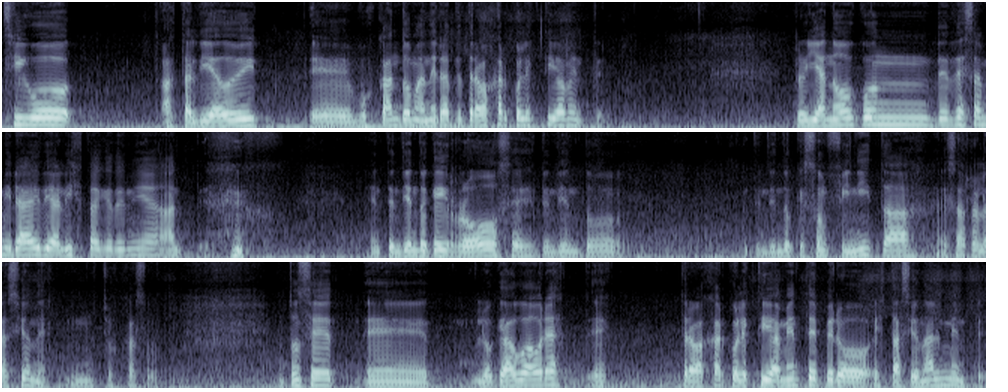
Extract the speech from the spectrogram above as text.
sigo hasta el día de hoy buscando maneras de trabajar colectivamente pero ya no con desde esa mirada idealista que tenía antes, entendiendo que hay roces, entendiendo, entendiendo que son finitas esas relaciones en muchos casos. Entonces, eh, lo que hago ahora es, trabajar colectivamente, pero estacionalmente,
